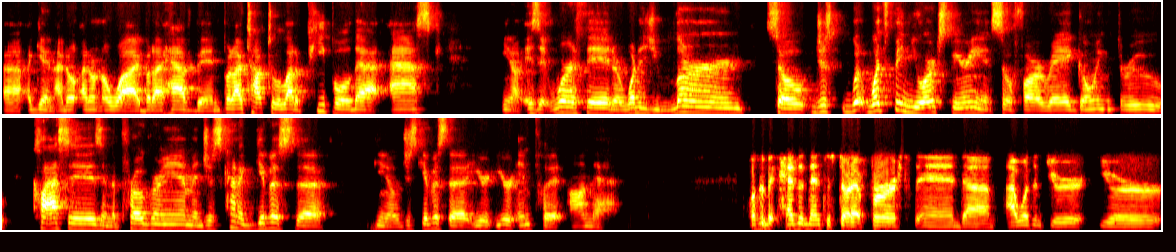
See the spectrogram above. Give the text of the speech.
Uh, again, I don't I don't know why, but I have been. But I talked to a lot of people that ask, you know, is it worth it, or what did you learn? So, just what, what's been your experience so far, Rey, going through classes and the program and just kind of give us the you know just give us the your your input on that I was a bit hesitant to start at first, and um, I wasn't your your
